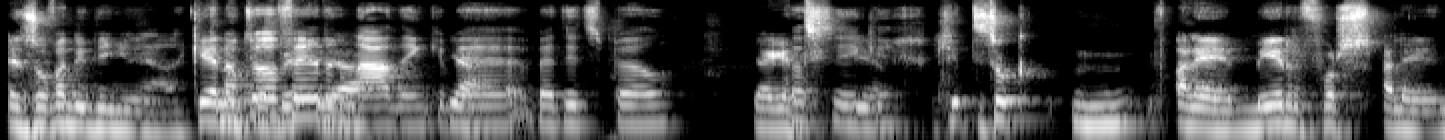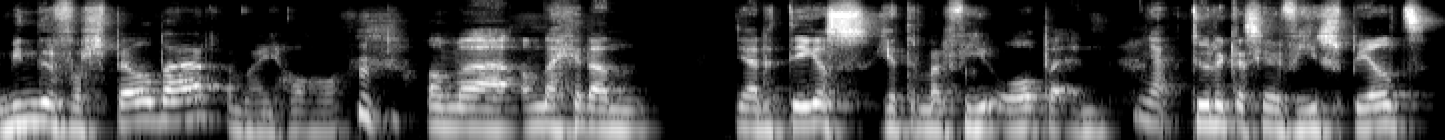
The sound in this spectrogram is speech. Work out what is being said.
En zo van die dingen eigenlijk. Je moet wel probeer- verder ja, nadenken Ja. bij, bij dit spel. ja, dat zeker. ja. Het is ook allee, meer voors, allee, minder voorspelbaar. Amai, ho. Om, eh, omdat je dan... Ja, de tegels, je hebt er maar vier open. En natuurlijk, als je vier speelt,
